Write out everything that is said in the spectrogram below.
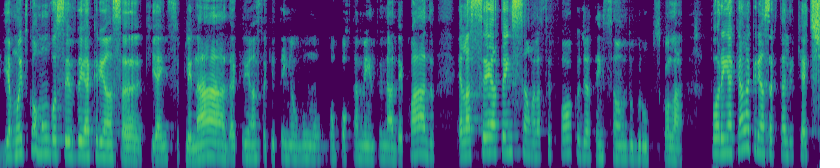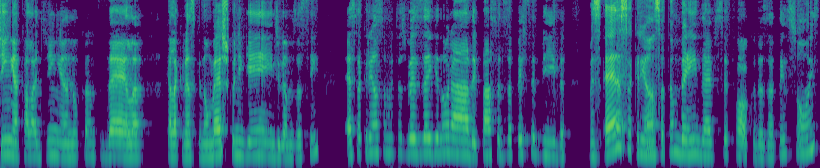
e é uhum. muito comum você ver a criança que é indisciplinada, a criança que tem algum comportamento inadequado, ela ser atenção, ela ser foco de atenção do grupo escolar. Porém, aquela criança que está ali quietinha, caladinha, no canto dela, aquela criança que não mexe com ninguém, digamos assim, essa criança muitas vezes é ignorada e passa desapercebida. Mas essa criança também deve ser foco das atenções,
